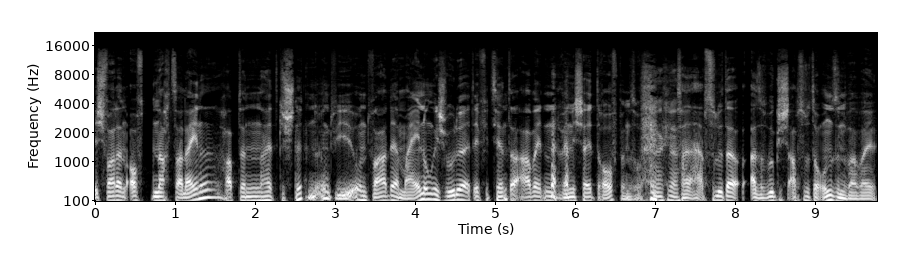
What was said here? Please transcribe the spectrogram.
ich war dann oft nachts alleine, hab dann halt geschnitten irgendwie und war der Meinung, ich würde halt effizienter arbeiten, wenn ich halt drauf bin. So. Ja, klar. Das halt absoluter, also wirklich absoluter Unsinn war, weil,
